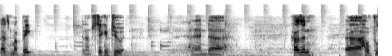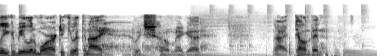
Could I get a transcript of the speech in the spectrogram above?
That's my pick, and I'm sticking to it. And, uh, cousin, uh, hopefully you can be a little more articulate than I, which, oh my god. Alright, tell him, Ben.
